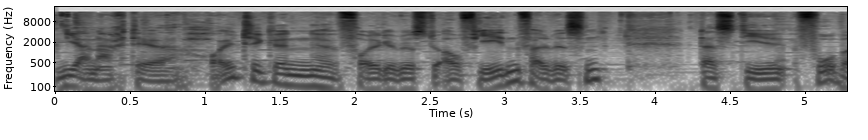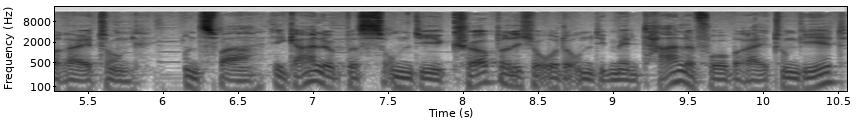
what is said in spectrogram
Ja, nach der heutigen Folge wirst du auf jeden Fall wissen, dass die Vorbereitung, und zwar egal ob es um die körperliche oder um die mentale Vorbereitung geht,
